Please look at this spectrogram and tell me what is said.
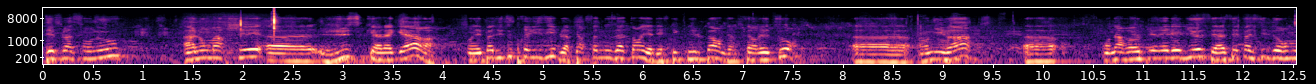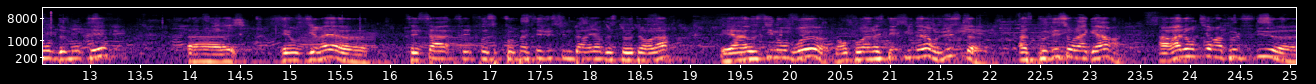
déplaçons-nous, allons marcher jusqu'à la gare. On n'est pas du tout prévisible, personne nous attend, il y a des flics nulle part, on vient de faire le tour. on y va. on a repéré les lieux, c'est assez facile de, remonter, de monter. et on se dirait, c'est ça, il faut, passer juste une barrière de cette hauteur-là. Et à aussi nombreux, on pourrait rester une heure juste à se poser sur la gare, à ralentir un peu le flux euh,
